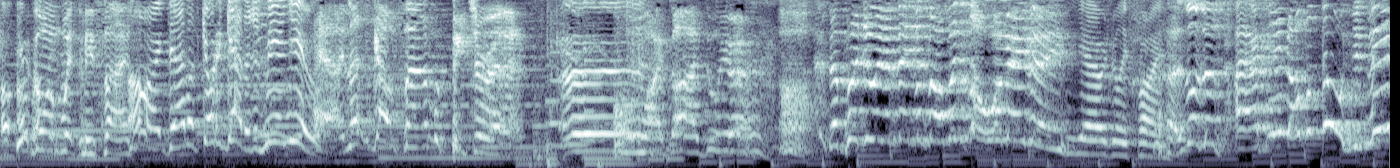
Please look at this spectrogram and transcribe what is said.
uh, You're uh, going with me, son. All right, Dad. Let's go together. Just me and you. Yeah, let's go, son. I'm gonna beat your ass. Uh, Oh my God, Junior! Oh, the put you in the face of Dawn was so amazing. yeah, it was really fun. Uh, Look, look, I actually know to do. You see?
